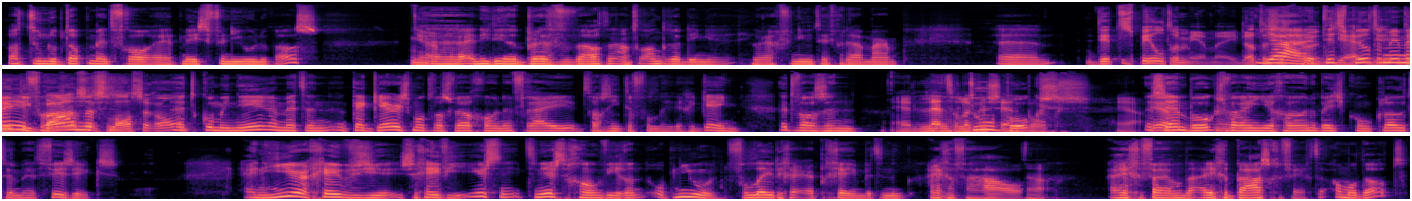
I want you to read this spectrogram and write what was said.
wat toen op dat moment vooral het meest vernieuwende was. Ja. Eh, en ik denk dat Breath of the Wild een aantal andere dingen heel erg vernieuwend heeft gedaan, maar eh, Dit speelt er meer mee. Dat is Ja, het punt. dit speelt er meer mee, Die, die vooral basis omdat las er al. het combineren met een... Kijk, Garry's Mod was wel gewoon een vrij... Het was niet de volledige game. Het was een, Eh, Letterlijk een toolbox. sandbox. Ja. een sandbox ja. waarin je gewoon een beetje kon kloten met physics. En hier geven ze je, ze geven je eerst, ten eerste gewoon weer een opnieuw een volledige RPG met een eigen verhaal. Ja. Eigen vijanden, eigen baasgevechten, allemaal dat.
